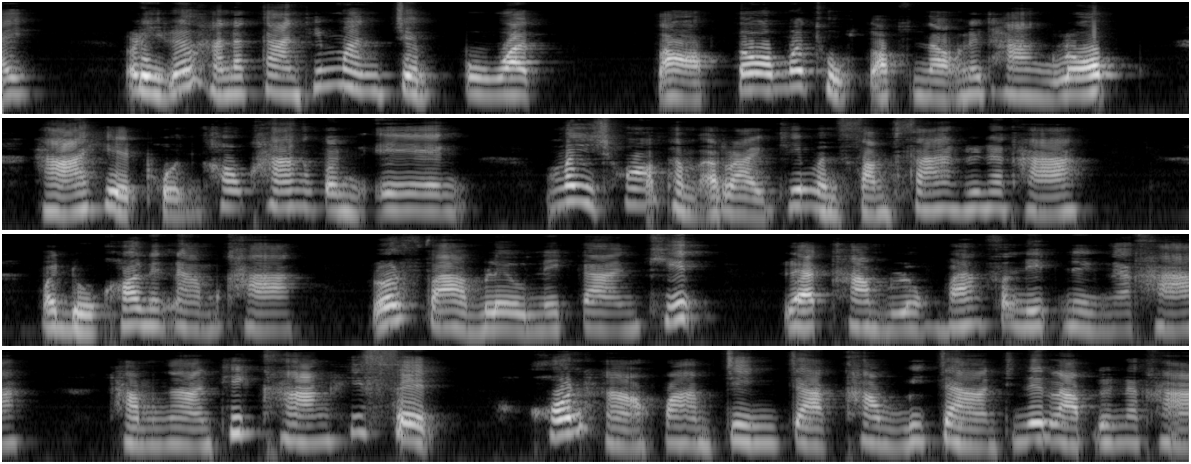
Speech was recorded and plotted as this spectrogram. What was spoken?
ย หรือเรื่องสถานการณ์ที่มันเจ็บปวด ตอบโต้เมื่อถูกตอบสนองในทางลบ หาเหตุผลเข้าข้างตนเอง ไม่ชอบทำอะไรที่มันซ้ำซากด้วยนะคะ มาดูข้อแนะนำค่ะ ลดความเร็วในการคิด และทำลงบ้างสักนิดหนึ่งนะคะทำงานที่ค้างให้เสร็จ ค้นหาความจริงจากคำวิจารณ์ที่ได้รับด้วยนะคะ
